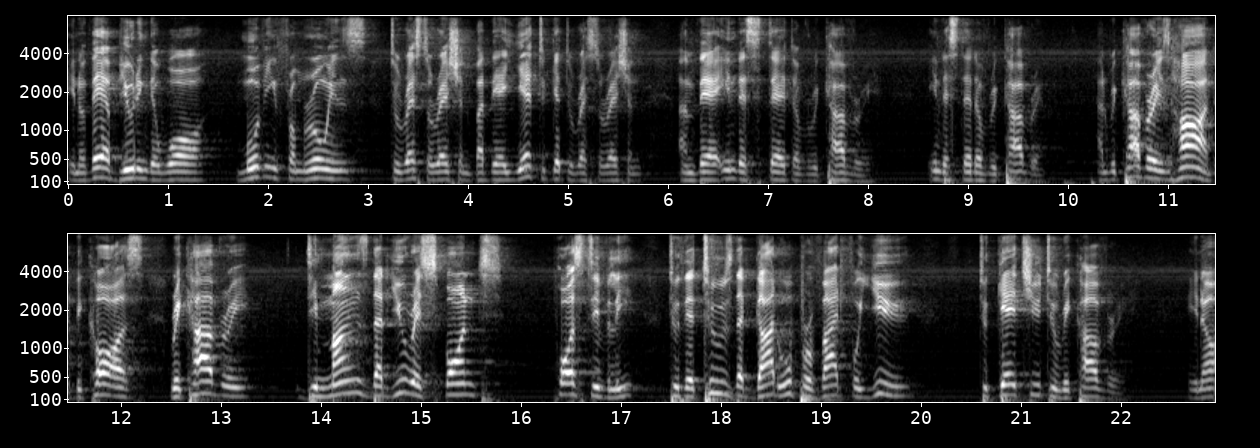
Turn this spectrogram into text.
you know, they are building the wall, moving from ruins to restoration, but they are yet to get to restoration and they're in the state of recovery. In the state of recovery. And recovery is hard because recovery demands that you respond positively to the tools that God will provide for you to get you to recovery. You know,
